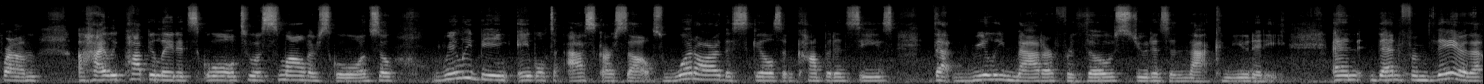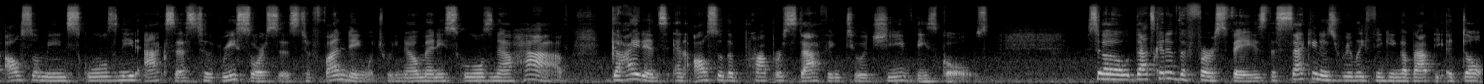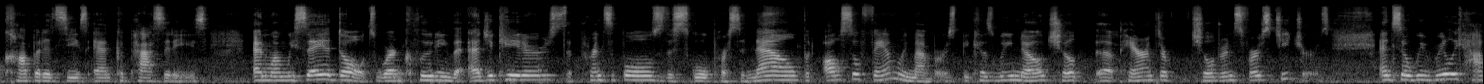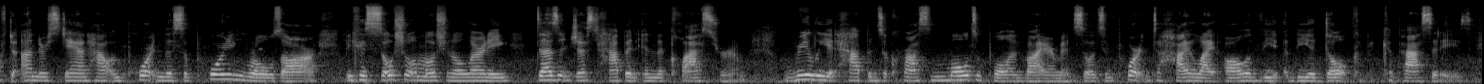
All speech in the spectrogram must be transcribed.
from a highly populated school to a smaller school. And so, really being able to ask ourselves what are the skills and competencies that really matter for those students in that community? And then from there, that also means schools need access to resources, to funding, which we know many schools now have, guidance, and also the proper staffing to achieve these goals. So that's kind of the first phase. The second is really thinking about the adult competencies and capacities. And when we say adults, we're including the educators, the principals, the school personnel, but also family members, because we know chil- uh, parents are children's first teachers. And so we really have to understand how important the supporting roles are, because social emotional learning doesn't just happen in the classroom. Really, it happens across multiple environments. So it's important to highlight all of the, the adult capacities.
